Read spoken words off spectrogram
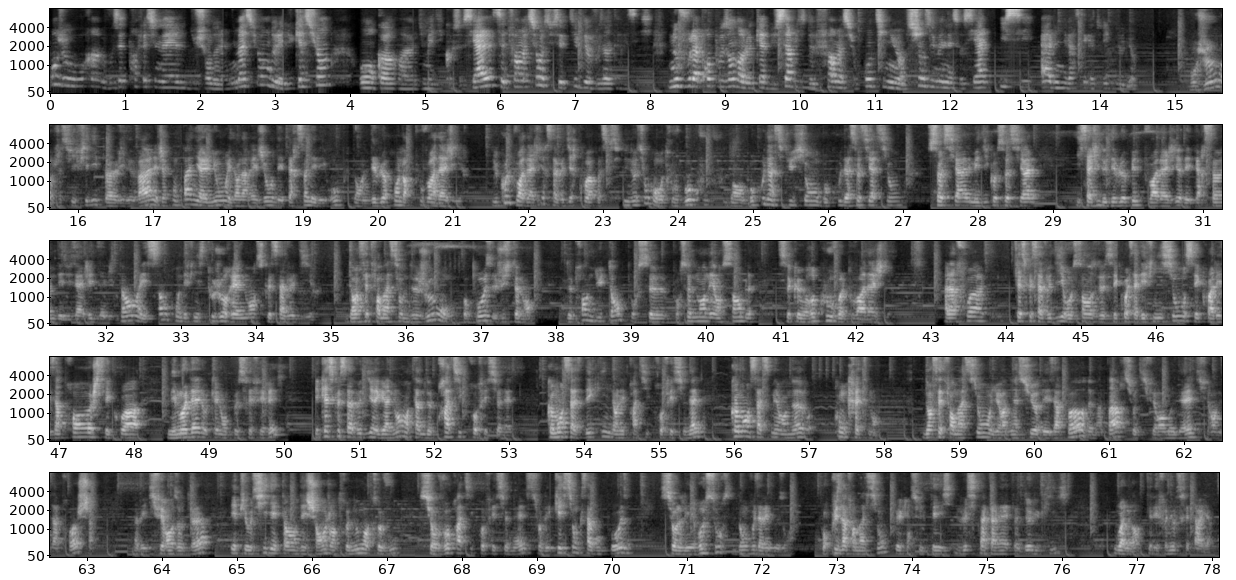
Bonjour, vous êtes professionnel du champ de l'animation, de l'éducation ou encore euh, du médico-social, cette formation est susceptible de vous intéresser. Nous vous la proposons dans le cadre du service de formation continue en sciences humaines et sociales, ici à l'Université catholique de Lyon. Bonjour, je suis Philippe Villeval et j'accompagne à Lyon et dans la région des personnes et des groupes dans le développement de leur pouvoir d'agir. Du coup, le pouvoir d'agir, ça veut dire quoi? Parce que c'est une notion qu'on retrouve beaucoup dans beaucoup d'institutions, beaucoup d'associations sociales, médico-sociales, il s'agit de développer le pouvoir d'agir des personnes, des usagers, des habitants, et sans qu'on définisse toujours réellement ce que ça veut dire. Dans cette formation de deux jours, on propose justement de prendre du temps pour se, pour se demander ensemble ce que recouvre le pouvoir d'agir. À la fois, qu'est-ce que ça veut dire au sens de c'est quoi sa définition, c'est quoi les approches, c'est quoi les modèles auxquels on peut se référer, et qu'est-ce que ça veut dire également en termes de pratiques professionnelles? Comment ça se décline dans les pratiques professionnelles, comment ça se met en œuvre concrètement? Dans cette formation, il y aura bien sûr des apports de ma part sur différents modèles, différentes approches, avec différents auteurs, et puis aussi des temps d'échange entre nous, entre vous, sur vos pratiques professionnelles, sur les questions que ça vous pose, sur les ressources dont vous avez besoin. Pour plus d'informations, vous pouvez consulter le site internet de l'UCLI ou alors téléphoner au secrétariat.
